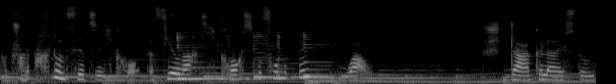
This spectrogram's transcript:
Hab schon 48, Kro 84 äh, Crocs gefunden. Wow. Starke Leistung.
